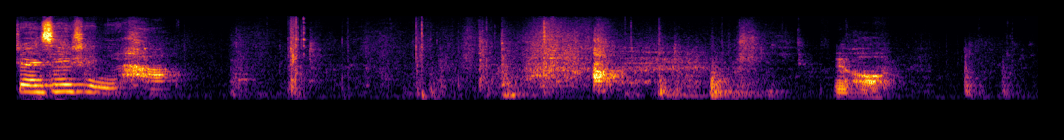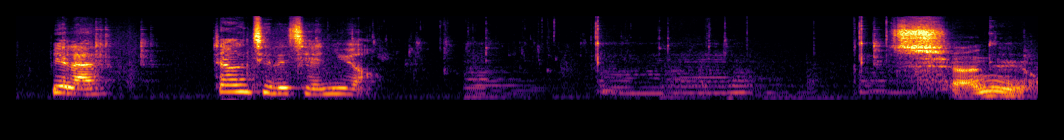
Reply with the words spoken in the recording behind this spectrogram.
张先生你好，你好，碧兰，张琪的前女友。前女友。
